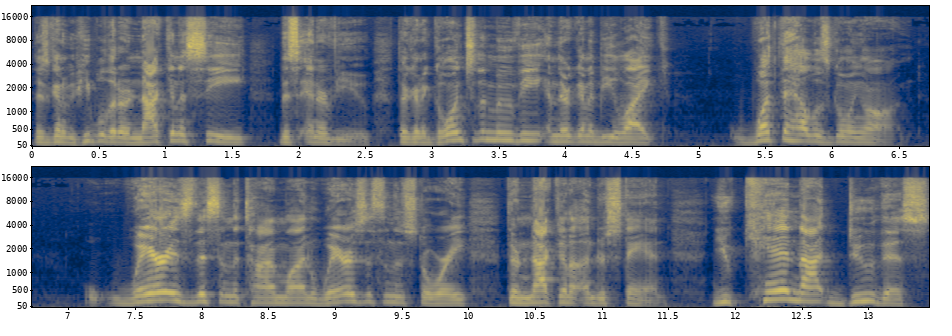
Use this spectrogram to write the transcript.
there's going to be people that are not going to see this interview. They're going to go into the movie and they're going to be like, what the hell is going on? Where is this in the timeline? Where is this in the story? They're not going to understand. You cannot do this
